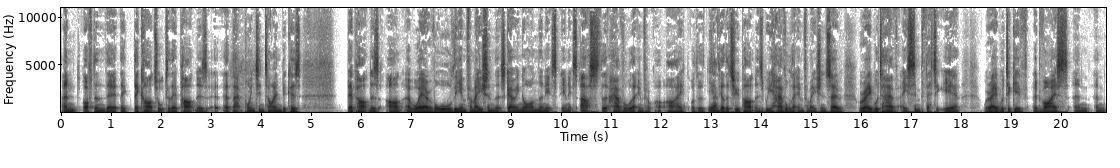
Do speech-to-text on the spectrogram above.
And often they, they, they can't talk to their partners at, at that point in time because their partners aren't aware of all the information that's going on, and it's and it's us that have all that info. I or the, yeah. the, the other two partners, we have all that information, so we're able to have a sympathetic ear. We're able to give advice and and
